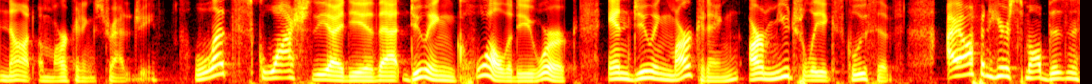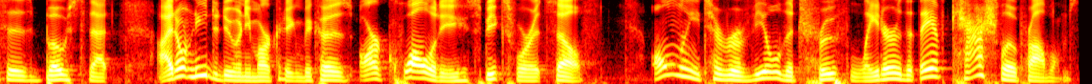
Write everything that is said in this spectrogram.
not a marketing strategy. Let's squash the idea that doing quality work and doing marketing are mutually exclusive. I often hear small businesses boast that I don't need to do any marketing because our quality speaks for itself only to reveal the truth later that they have cash flow problems,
